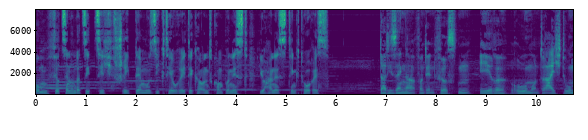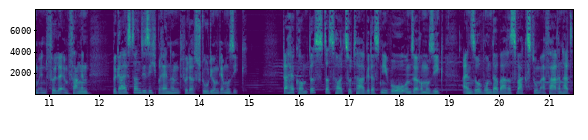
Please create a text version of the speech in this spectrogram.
Um 1470 schrieb der Musiktheoretiker und Komponist Johannes Tinctoris Da die Sänger von den Fürsten Ehre, Ruhm und Reichtum in Fülle empfangen, begeistern sie sich brennend für das Studium der Musik. Daher kommt es, dass heutzutage das Niveau unserer Musik ein so wunderbares Wachstum erfahren hat,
